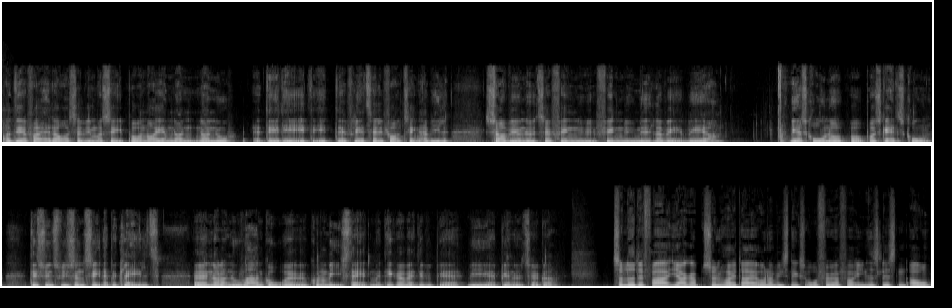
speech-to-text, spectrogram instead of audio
Og derfor er det også, at vi må se på, når, jamen, når, når nu det er det, et, et øh, flertal i Folketinget har ville, så er vi jo nødt til at finde nye, finde nye midler ved, ved at ved at skrue noget på, på skatteskruen. Det synes vi sådan set er beklageligt, øh, når der nu var en god øh, økonomi i staten, men det kan jo være det, vi bliver, vi øh, bliver nødt til at gøre. Så lød det fra Jakob Sølhøj, der er undervisningsordfører for Enhedslisten, og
